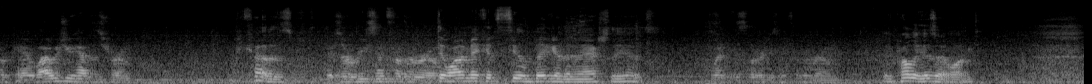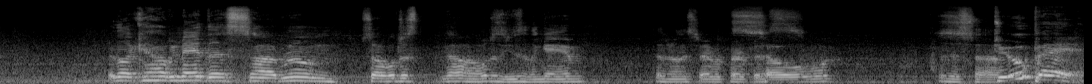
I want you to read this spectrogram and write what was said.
okay, why would you have this room? because There's a reason for the room. they want to make it feel bigger than it actually is. What is the reason for the room? It probably is at one. They're like, yeah, we made this uh, room, so we'll just no, we'll just use it in the game. Doesn't really serve a purpose. So We'll just uh, stupid.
